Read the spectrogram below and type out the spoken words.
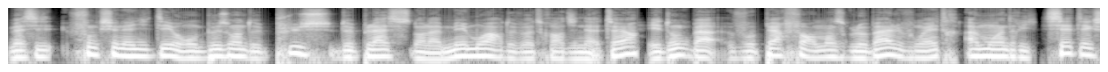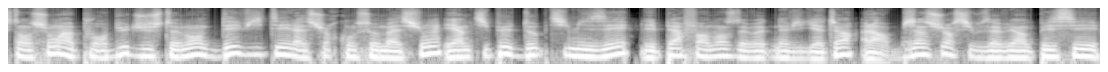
bah, ces fonctionnalités auront besoin de plus de place dans la mémoire de votre ordinateur et donc bah, vos performances globales vont être amoindries. Cette extension a pour but justement d'éviter la surconsommation et un petit peu d'optimiser les performances de votre navigateur. Alors bien sûr, si vous avez un PC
